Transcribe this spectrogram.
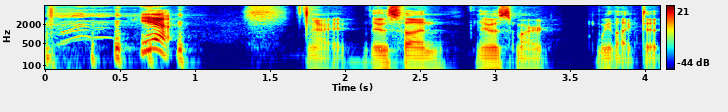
Yeah. All right. It was fun. It was smart. We liked it.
